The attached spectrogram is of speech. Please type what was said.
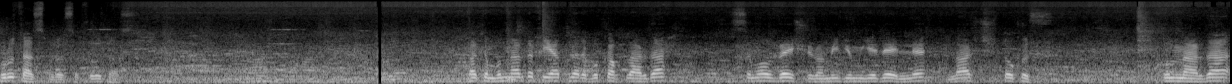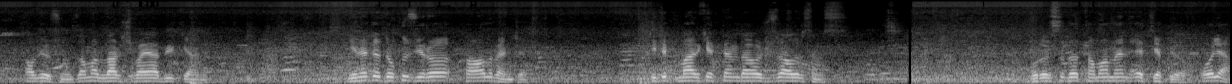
Frutas burası, Frutas. Bakın bunlar da fiyatları bu kaplarda small 5 euro, medium 7.50, large 9. Bunlar da alıyorsunuz ama large bayağı büyük yani. Yine de 9 euro pahalı bence. Gidip marketten daha ucuza alırsınız. Burası da tamamen et yapıyor. Ola.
